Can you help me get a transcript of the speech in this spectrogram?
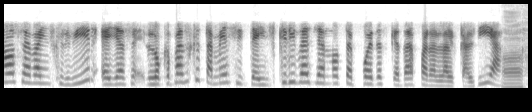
no se va a inscribir, ella se, lo que pasa es que también si te inscribes ya no te puedes quedar para la alcaldía. Ah,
